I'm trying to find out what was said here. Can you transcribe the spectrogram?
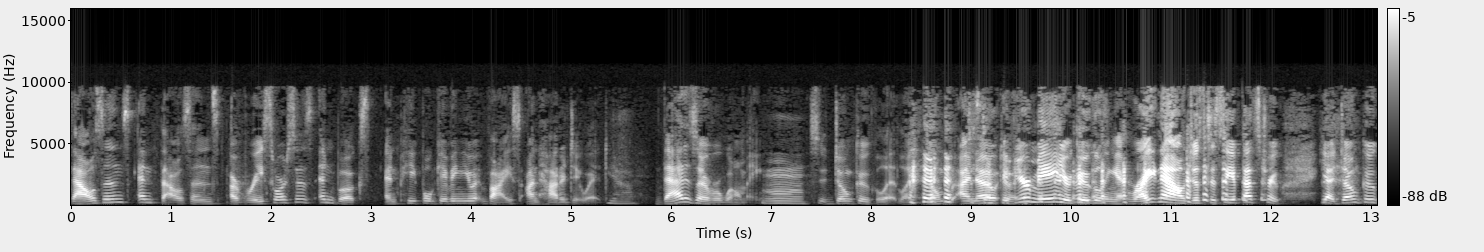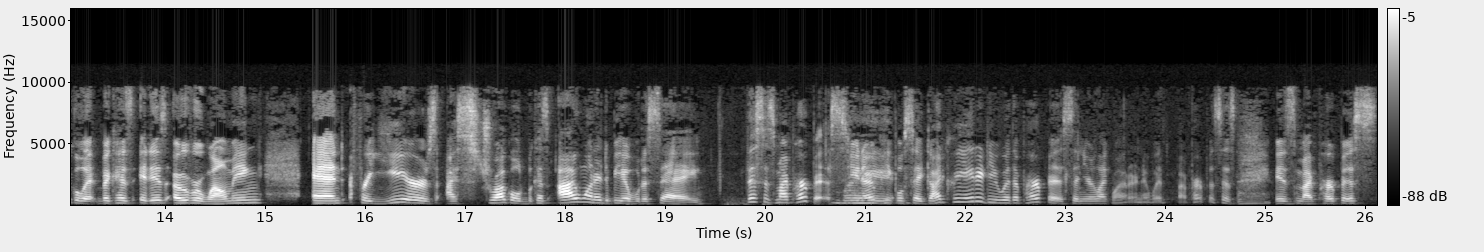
thousands and thousands of resources and books and people giving you advice on how to do it. Yeah. That is overwhelming. Mm. So don't Google it. Like, don't. I know if it. you're me, you're googling it right now just to see if that's true. Yeah, don't Google it because it is overwhelming. And for years, I struggled because I wanted to be able to say, "This is my purpose." You know, people say God created you with a purpose, and you're like, "Well, I don't know what my purpose is. Is my purpose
